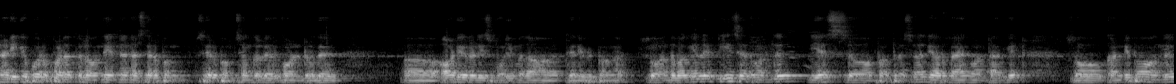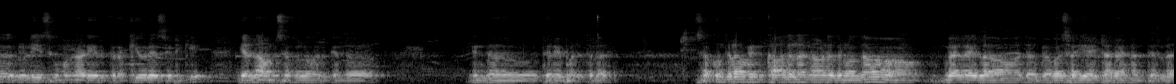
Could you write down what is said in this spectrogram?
நடிக்க போகிற படத்தில் வந்து என்னென்ன சிறப்பம் சிறப்பம்சங்கள் இருக்கும்ன்றது ஆடியோ ரிலீஸ் மூலியமாக தான் தெரிவிப்பாங்க. ஸோ அந்த வகையில் டீசர் வந்து எஸ் பிரசாத் யார் பேங்க் ஆன் டார்கெட் ஸோ கண்டிப்பாக வந்து ரிலீஸுக்கு முன்னாடி இருக்கிற கியூரியாசிட்டிக்கு எல்லா அம்சங்களும் இருக்குது இந்த இந்த திரைப்படத்தில். சகுந்தலாவின் காதலன் ஆனதுனால தான் வேலையில்லாத விவசாயி ஆயிட்டாரா என்னன்னு தெரியல.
